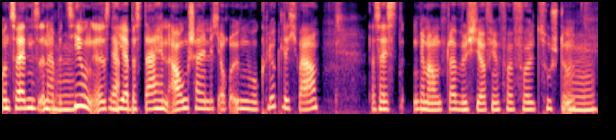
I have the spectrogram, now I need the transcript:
und zweitens in einer mhm. Beziehung ist, ja. die ja bis dahin augenscheinlich auch irgendwo glücklich war. Das heißt, genau, da würde ich dir auf jeden Fall voll zustimmen. Mhm.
